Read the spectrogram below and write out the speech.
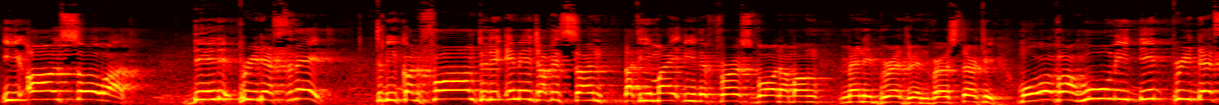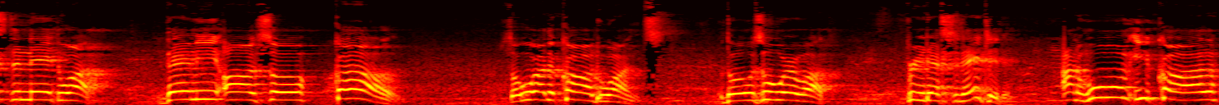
he also what? Did predestinate to be conformed to the image of his son, that he might be the firstborn among many brethren. Verse 30. Moreover, whom he did predestinate what? Them he also called. So who are the called ones? Those who were what? Predestinated. And whom he called,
